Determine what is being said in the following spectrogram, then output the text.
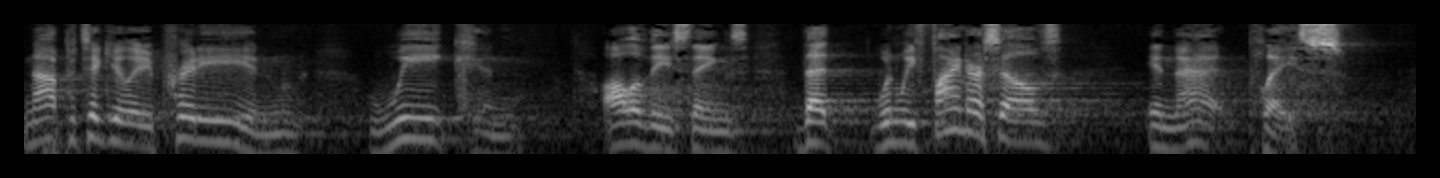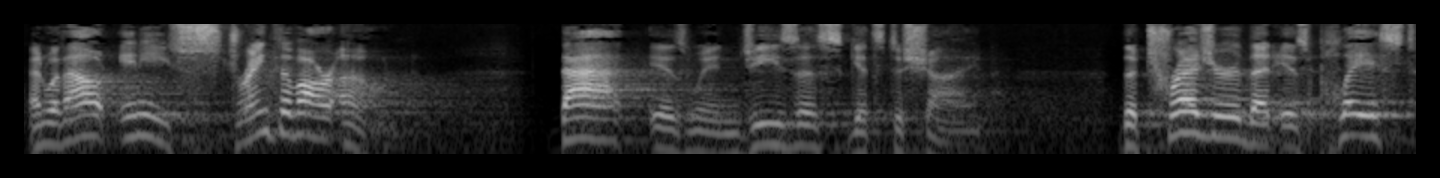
not particularly pretty and weak and all of these things, that when we find ourselves in that place and without any strength of our own, that is when Jesus gets to shine. The treasure that is placed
